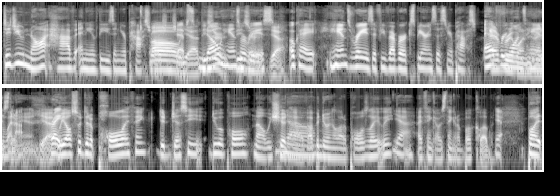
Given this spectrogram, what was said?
did you not have any of these in your past relationships? Oh, relationships? yeah. These no are- hands were are- raised. yeah. Okay, hands raised if you've ever experienced this in your past. Everyone's Everyone hand went up. hand. Yeah, Right. we also did a poll. I think did Jesse do a poll? No, we should have. I've been doing a lot of polls lately. Yeah. I think I was thinking of book club. Yeah. But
